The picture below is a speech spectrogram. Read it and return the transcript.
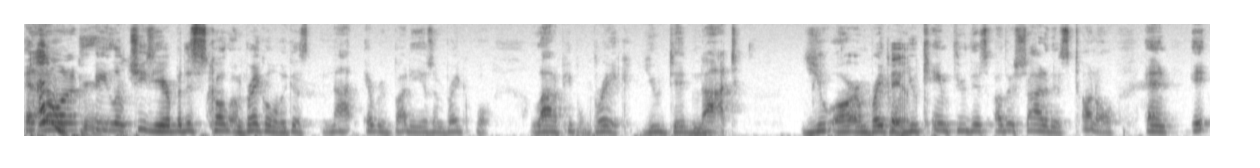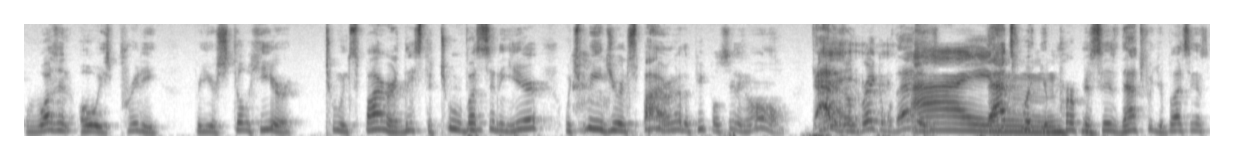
And I don't want to be a little cheesy here, but this is called unbreakable because not everybody is unbreakable. A lot of people break. You did not. You are unbreakable. Yeah. You came through this other side of this tunnel, and it wasn't always pretty, but you're still here to inspire at least the two of us sitting here, which means you're inspiring other people sitting home. That is unbreakable. That is I, that's what your purpose is. That's what your blessing is.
